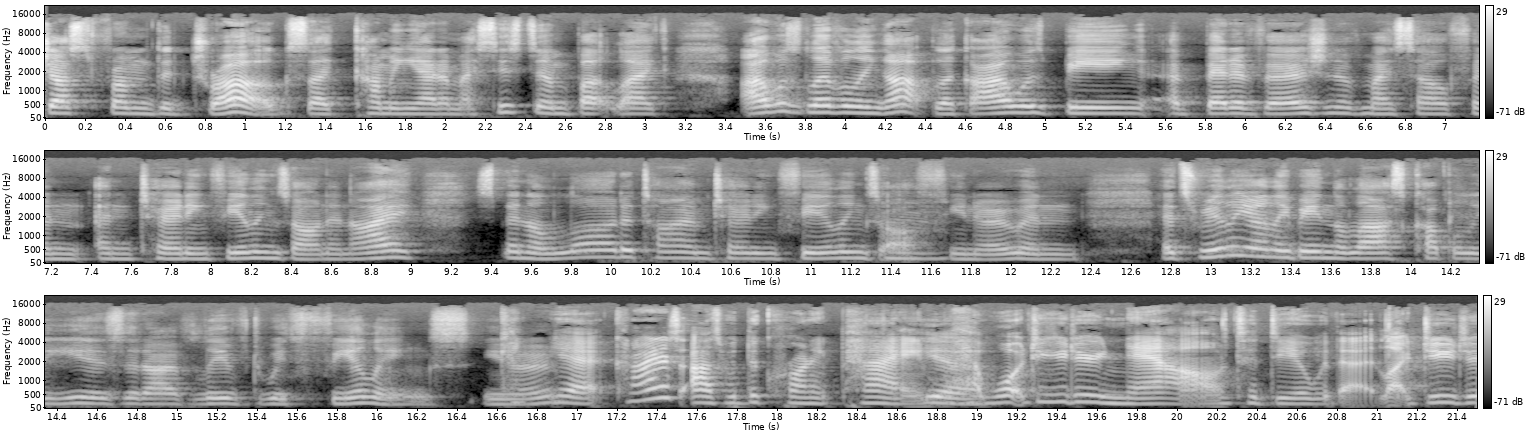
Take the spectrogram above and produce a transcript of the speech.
just from the drugs like coming out of my system, but like I was leveling up. Like I was being a better version of myself and and turning feelings on. And I spent a lot of time turning feelings off, you know, and it's really only been the last couple of years that I've lived with feelings, you know? Yeah. Can I just ask with the chronic pain, Yeah. what do you do now to deal with it? Like, do you do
